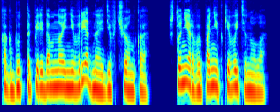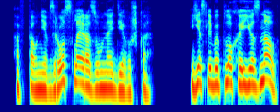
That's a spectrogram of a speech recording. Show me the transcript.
Как будто передо мной не вредная девчонка, что нервы по нитке вытянула, а вполне взрослая разумная девушка. Если бы плохо ее знал,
